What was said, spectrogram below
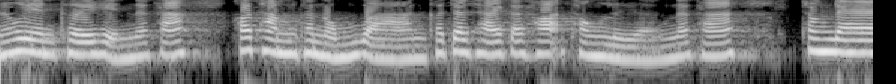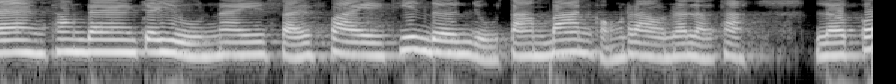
นักเรียนเคยเห็นนะคะเขาทำขนมหวานเขาจะใช้กระทะทองเหลืองนะคะ ทองแดงทองแดงจะอยู่ในสายไฟที่เดินอยู่ตามบ้านของเรานั่นแหละค่ะ แล้วก็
